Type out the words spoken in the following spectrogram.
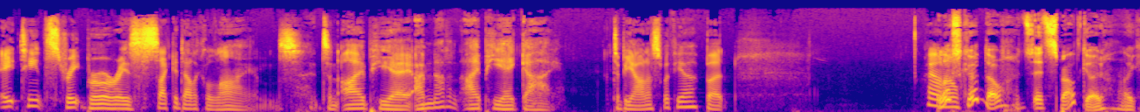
18th Street Brewery's Psychedelic Lines. It's an IPA. I'm not an IPA guy, to be honest with you, but I It don't know. looks good though. It's it smelled good. Like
